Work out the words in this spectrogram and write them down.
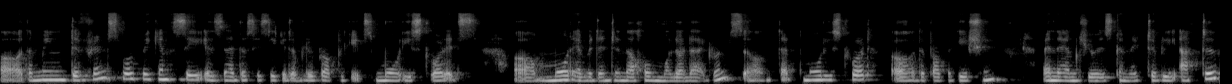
Uh, the main difference what we can say is that the CCKW propagates more eastward. It's uh, more evident in the Hovmöller diagrams uh, that more eastward uh, the propagation when the MJO is convectively active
